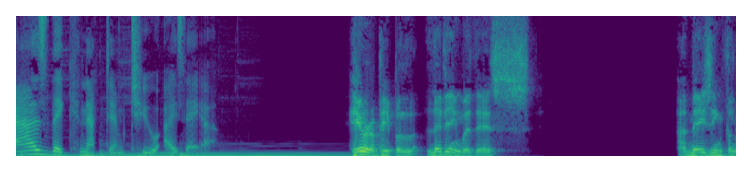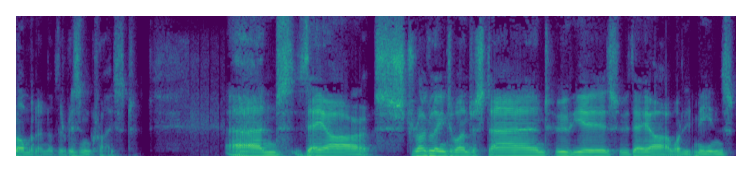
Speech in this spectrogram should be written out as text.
as they connect him to Isaiah. Here are people living with this amazing phenomenon of the risen Christ. And they are struggling to understand who he is, who they are, what it means.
